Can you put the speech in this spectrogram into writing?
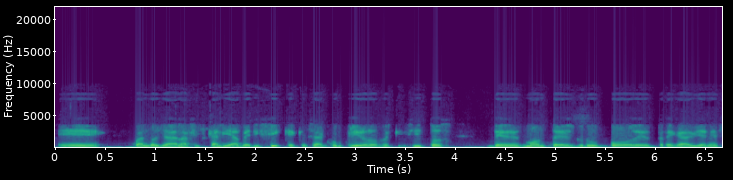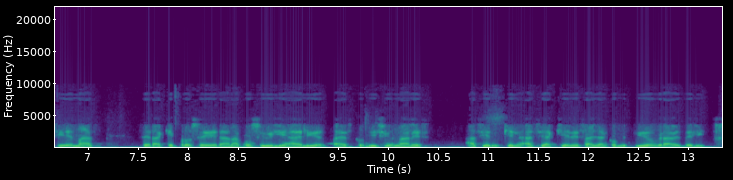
eh, cuando ya la Fiscalía verifique que se han cumplido los requisitos de desmonte del grupo, de entrega de bienes y demás, será que procederá a la posibilidad de libertades condicionales hacia, quien- hacia quienes hayan cometido graves delitos.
